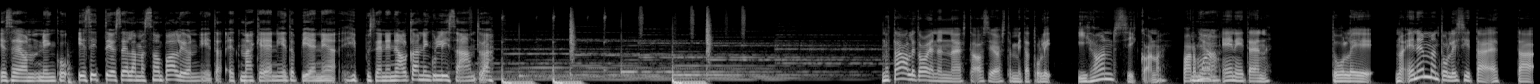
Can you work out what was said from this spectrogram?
Ja, se on niin kuin, ja sitten jos elämässä on paljon niitä, että näkee niitä pieniä hippusia, niin ne alkaa niin kuin lisääntyä. No tämä oli toinen näistä asioista, mitä tuli ihan sikana. Varmaan Joo. eniten tuli, no enemmän tuli sitä, että,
